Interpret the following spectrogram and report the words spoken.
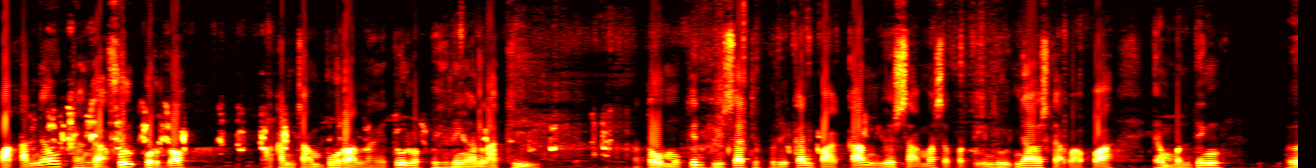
pakannya udah nggak full pur toh. Pakan campuran nah itu lebih ringan lagi. Atau mungkin bisa diberikan pakan ya sama seperti induknya nggak apa-apa. Yang penting e,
